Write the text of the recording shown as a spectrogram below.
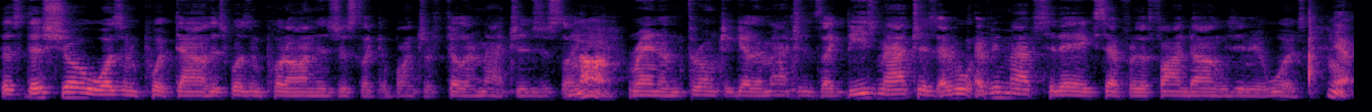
this this show wasn't put down. This wasn't put on as just like a bunch of filler matches, just like no. random thrown together matches. Like these matches, every every match today except for the Fandango Xavier Woods, yeah,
